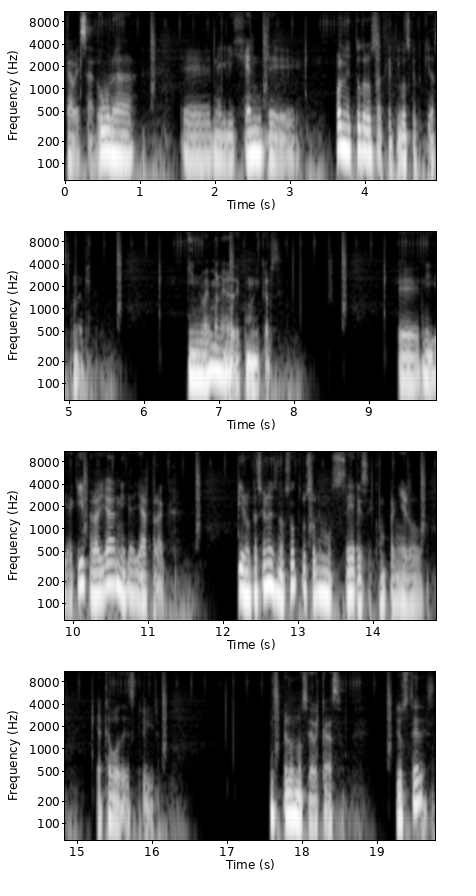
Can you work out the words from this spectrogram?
cabezadura, eh, negligente, ponle todos los adjetivos que tú quieras ponerle. Y no hay manera de comunicarse. Eh, ni de aquí para allá, ni de allá para acá. Y en ocasiones nosotros solemos ser ese compañero que acabo de describir. Y espero no sea el caso de ustedes.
